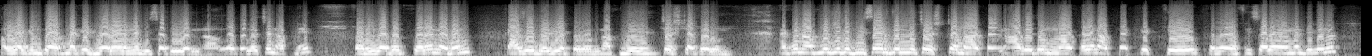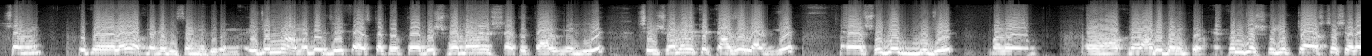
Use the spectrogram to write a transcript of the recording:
আল্লাহ কিন্তু আপনাকে ঘরে এনে ভিসা দিবেন না। আল্লাহ বলেছেন, আপনি তার ইবাদত করেন এবং কাজে বেরিয়ে পড়ুন। আপনি চেষ্টা করুন। এখন আপনি যদি ভিসার জন্য চেষ্টা না করেন, আবেদন না করেন, আপনাকে কেউ, কোনো অফিসারও এনে দিবে না, স্বয়ং উপরওয়ালাও আপনাকে ভিসা এনে দিবেন না। এই জন্য আমাদের যে কাজটা করতে হবে, সময়ের সাথে তাল মিলিয়ে, সেই সময়কে কাজে লাগিয়ে সুযোগ বুঝে মানে আপনার আবেদন করা। এখন যে সুযোগটা আসছে, সেটা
